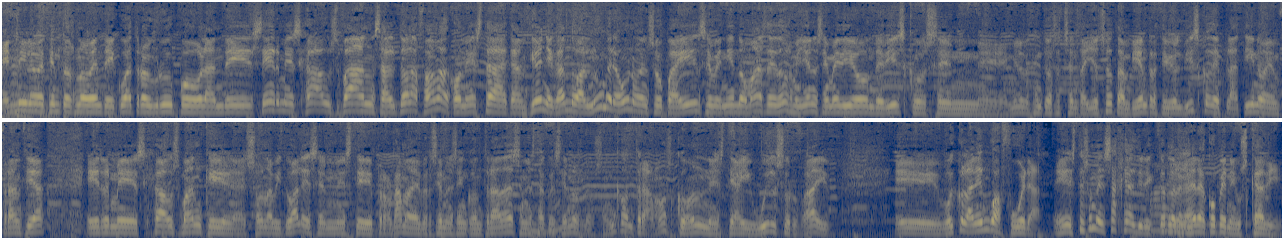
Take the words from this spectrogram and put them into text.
En 1994 el grupo holandés Hermes House saltó a la fama con esta canción, llegando al número uno en su país, vendiendo más de dos millones y medio de discos. En eh, 1988 también recibió el disco de platino en Francia Hermes House Band, que son habituales en este programa de versiones encontradas. En esta ocasión nos los encontramos con este I Will Survive. Eh, voy con la lengua afuera. Eh, Este es un mensaje al director de la cadena Copen Euskadi.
